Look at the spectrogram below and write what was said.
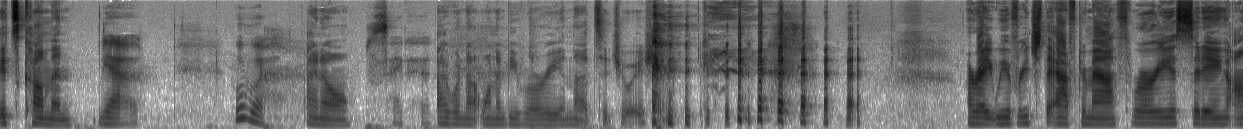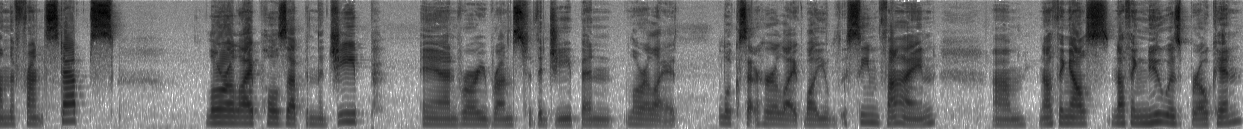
it's coming. Yeah. Ooh, I know. excited. I would not want to be Rory in that situation. All right, we have reached the aftermath. Rory is sitting on the front steps. Lorelai pulls up in the Jeep, and Rory runs to the Jeep, and Lorelai looks at her like, Well, you seem fine. Um, nothing else, nothing new is broken.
